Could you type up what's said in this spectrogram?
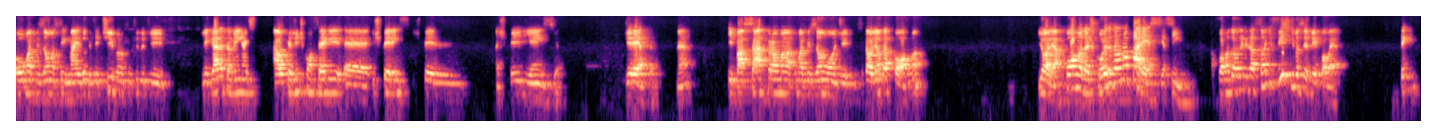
ou uma visão assim mais objetiva, no sentido de ligada também ao que a gente consegue é, experiência, experiência direta, né? e passar para uma, uma visão onde você está olhando a forma e olha, a forma das coisas ela não aparece assim. A forma da organização é difícil de você ver qual é. Tem que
